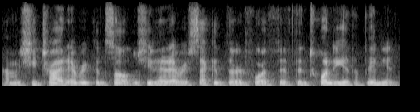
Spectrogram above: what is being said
I mean, she tried every consultant. She'd had every second, third, fourth, fifth, and 20th opinion.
